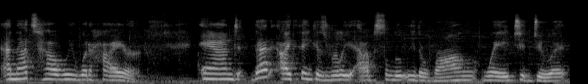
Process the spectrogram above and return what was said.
And that's how we would hire. And that I think is really absolutely the wrong way to do it.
